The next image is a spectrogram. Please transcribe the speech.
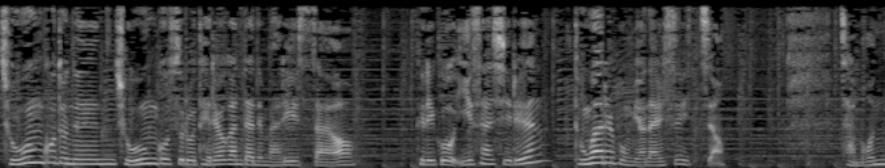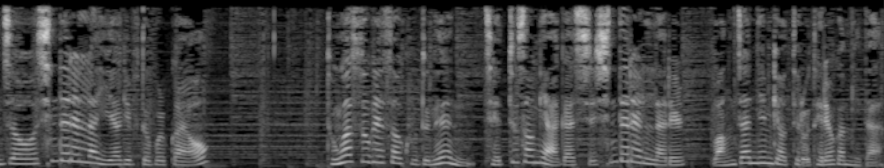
좋은 구두는 좋은 곳으로 데려간다는 말이 있어요. 그리고 이 사실은 동화를 보면 알 수 있죠. 자, 먼저 신데렐라 이야기부터 볼까요? 동화 속에서 구두는 제투성이 아가씨 신데렐라를 왕자님 곁으로 데려갑니다.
